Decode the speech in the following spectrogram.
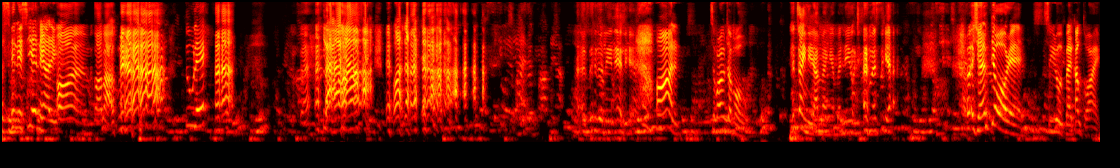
အစင်းနေရှိရနေရတယ်အော်မသွားပါဘူးသူလေလာဟာလာအစင်းစလေးနဲ့လေဟာစပောင်းတမော ကြိုက်နေတာမှန်ငယ်မနေကိုဒါမစီရအရန်ပျော်တယ်စီတို့ဘန်ကောက်သွားရင်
